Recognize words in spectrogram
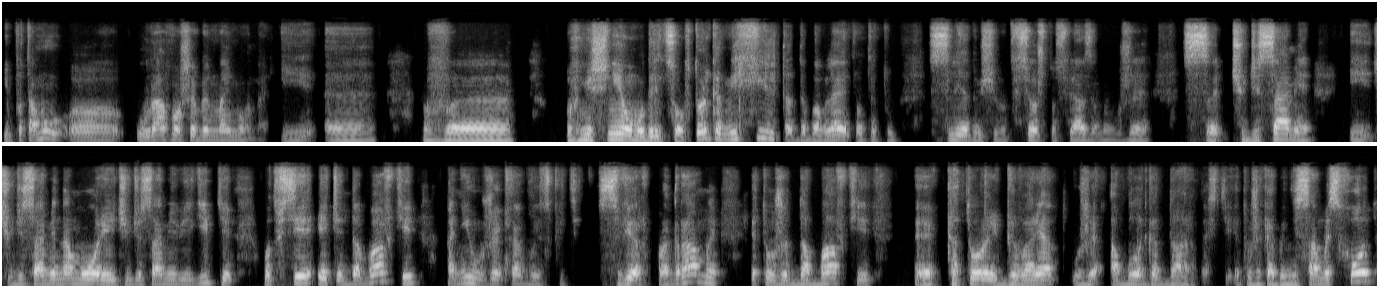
и потому э, у Рав Моше бен Маймона, и э, в, в Мишне у мудрецов. Только Михильта добавляет вот эту следующую, вот все, что связано уже с чудесами и чудесами на море, и чудесами в Египте, вот все эти добавки, они уже, как бы сказать, сверх программы, это уже добавки, э, которые говорят уже о благодарности. Это уже как бы не сам исход,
